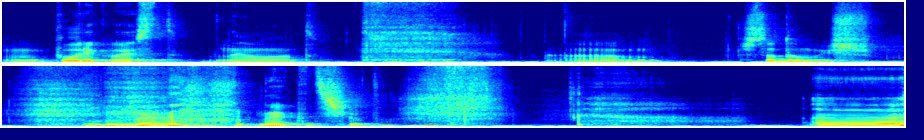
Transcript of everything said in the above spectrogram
pull request. Вот. Что думаешь на, этот счет? Э,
